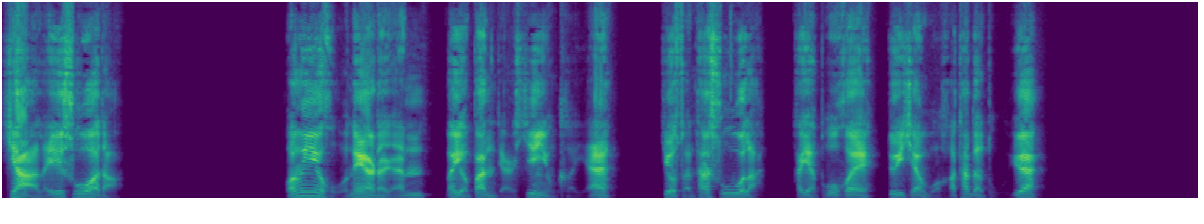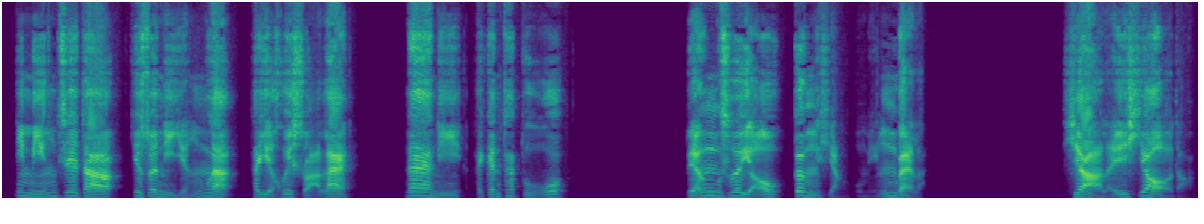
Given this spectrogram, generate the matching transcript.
夏雷说道：“黄一虎那样的人没有半点信用可言，就算他输了，他也不会兑现我和他的赌约。”你明知道，就算你赢了，他也会耍赖，那你还跟他赌？梁思瑶更想不明白了。夏雷笑道：“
